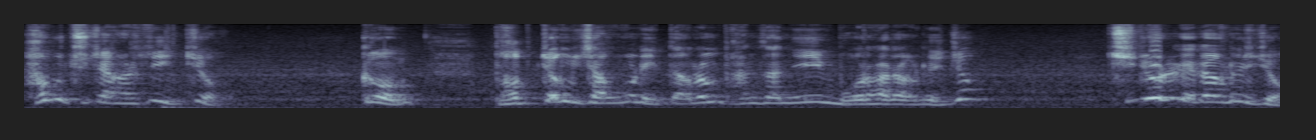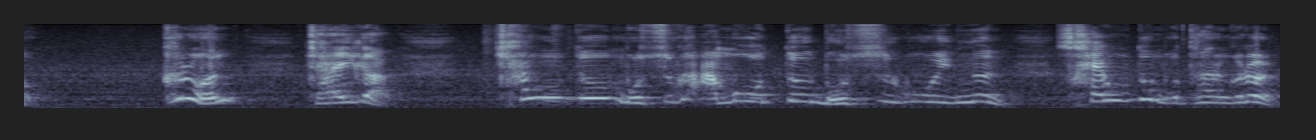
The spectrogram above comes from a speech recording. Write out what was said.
하고 주장할 수 있죠. 그럼 법정상권이 있다 그러면 판사님이 뭘 하라 그러죠? 치료를 내라 그러죠. 그러면 자기가 창도 못 쓰고 아무것도 못 쓰고 있는 사용도 못하는 거를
